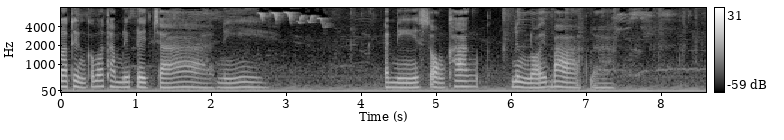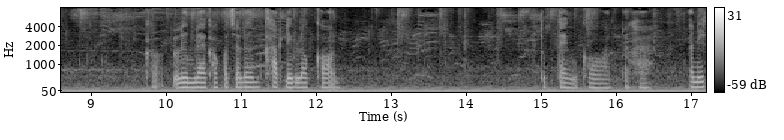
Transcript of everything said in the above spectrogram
มาถึงก็มาทำเล็บเลยจ้า นี่ อันนี้สองข้างหนึ่งร้อยบาทนะคะ ก็เริ่มแรกเขาก็จะเริ่มขัดเล็บเราก่อน ตกแต่งก่อนนะคะ อันนี้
